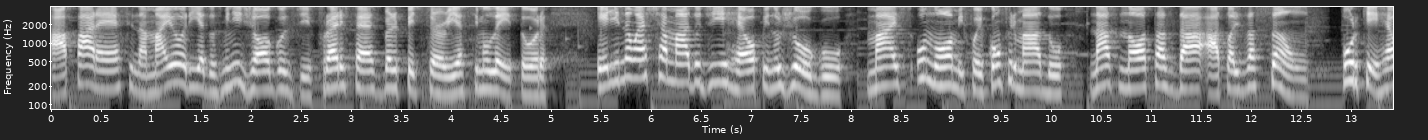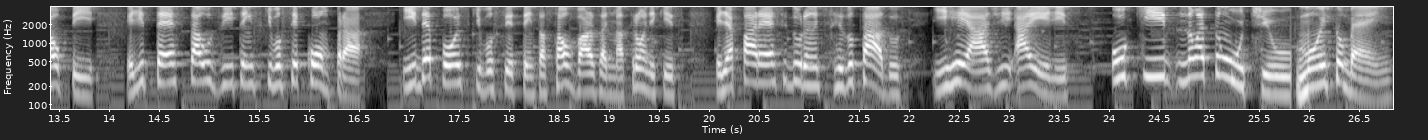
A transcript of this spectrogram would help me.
aparece na maioria dos minijogos de Freddy Fazbear Pizzeria Simulator ele não é chamado de Help no jogo, mas o nome foi confirmado nas notas da atualização, porque Help ele testa os itens que você compra. E depois que você tenta salvar os animatronics, ele aparece durante os resultados e reage a eles. O que não é tão útil. Muito bem.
